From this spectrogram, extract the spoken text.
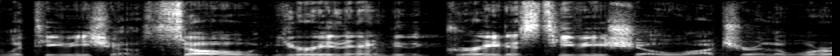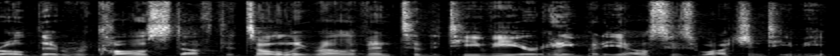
with TV shows. So you're either going to be the greatest TV show watcher in the world that recalls stuff that's only relevant to the TV or anybody else who's watching TV. Right.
